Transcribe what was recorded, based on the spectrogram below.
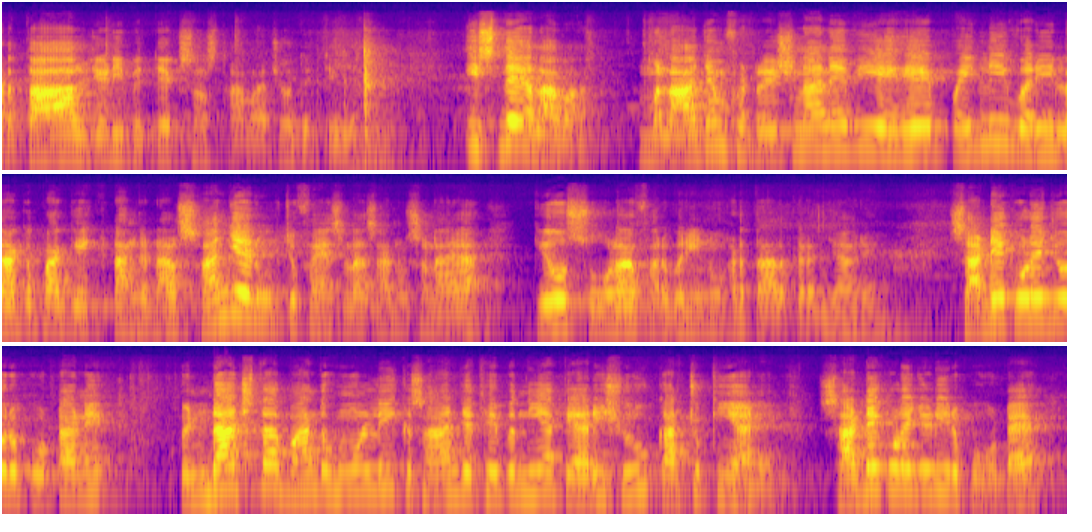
ਹੜਤਾਲ ਜਿਹੜੀ ਵਿਦਿਅਕ ਸੰਸਥਾਵਾਂ 'ਚੋਂ ਦਿੱਤੀ ਜਾਵੇ ਇਸ ਦੇ ਇਲਾਵਾ ਮੁਲਾਜ਼ਮ ਫੈਡਰੇਸ਼ਨਾਂ ਨੇ ਵੀ ਇਹ ਪਹਿਲੀ ਵਾਰੀ ਲਗਭਗ ਇੱਕ ਢੰਗ ਨਾਲ ਸਾਂਝੇ ਰੂਪ 'ਚ ਫੈਸਲਾ ਸਾਨੂੰ ਸੁਣਾਇਆ ਕਿ ਉਹ 16 ਫਰਵਰੀ ਨੂੰ ਹੜਤਾਲ ਕਰਨ ਜਾ ਰਹੇ ਨੇ। ਸਾਡੇ ਕੋਲੇ ਜੋ ਰਿਪੋਰਟਾਂ ਨੇ, ਪਿੰਡਾਂ 'ਚ ਤਾਂ ਬੰਦ ਹੋਣ ਲਈ ਕਿਸਾਨ ਜਥੇਬੰਦੀਆਂ ਤਿਆਰੀ ਸ਼ੁਰੂ ਕਰ ਚੁੱਕੀਆਂ ਨੇ। ਸਾਡੇ ਕੋਲੇ ਜਿਹੜੀ ਰਿਪੋਰਟ ਹੈ,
